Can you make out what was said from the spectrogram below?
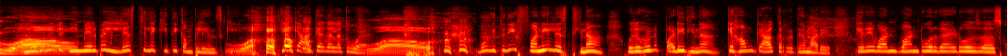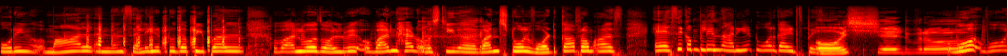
लोगों ने जो ईमेल पे लिस्ट लिखी थी कंप्लेंट्स की कि क्या क्या गलत हुआ है। वाओ वो इतनी फनी लिस्ट थी ना वो जब हमने पढ़ी थी ना कि हम क्या कर रहे थे हमारे कि रे one one tour guide was scoring maal and then selling it to the people one was always one had one stole vodka from us ऐसी कंप्लेन्स आ रही हैं टूर गाइड्स पे। ओह शिट ब्रो वो वो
